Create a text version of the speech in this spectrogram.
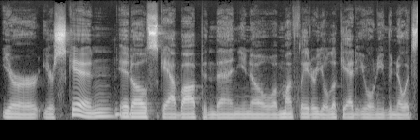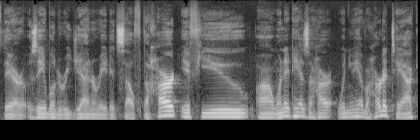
your your skin, it'll scab up, and then you know a month later you'll look at it, you won't even know it's there. It was able to regenerate itself. The heart, if you uh, when it has a heart, when you have a heart attack,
